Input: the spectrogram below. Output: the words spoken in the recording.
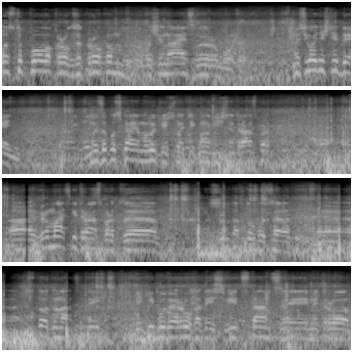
Поступово, крок за кроком, починає свою роботу. На сьогоднішній день ми запускаємо виключно технологічний транспорт. Е, Громадський транспорт е, маршрут автобуса е, 111, який буде рухатись від станції метро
